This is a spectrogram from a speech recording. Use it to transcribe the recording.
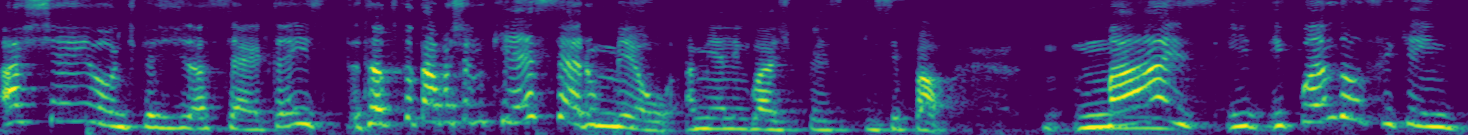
Achei onde que a gente dá certo, é isso. Tanto que eu tava achando que esse era o meu, a minha linguagem principal. Mas, e, e quando eu fiquei,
